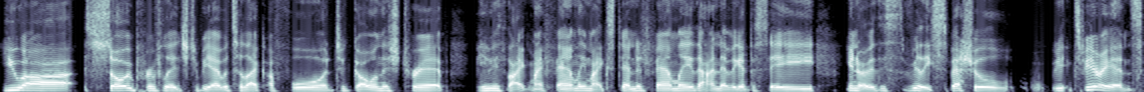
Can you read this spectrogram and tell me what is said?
you are so privileged to be able to like afford to go on this trip, be with like my family, my extended family that I never get to see, you know, this really special experience.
